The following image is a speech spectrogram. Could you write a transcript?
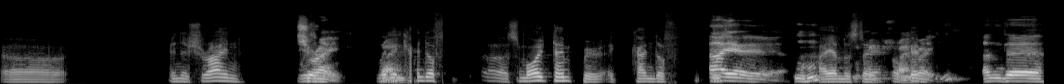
Uh, in a shrine With- Shrine. with Right. a kind of uh, small temple, a kind of. Ah, yeah, yeah, yeah. Mm-hmm. I understand. Okay. Okay. Right. And uh,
